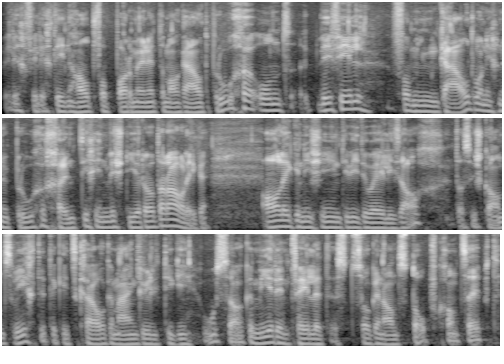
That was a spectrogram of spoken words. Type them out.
weil ich vielleicht innerhalb von ein paar Monaten mal Geld brauche und wie viel von meinem Geld, das ich nicht brauche, könnte ich investieren oder anlegen. Anlegen ist eine individuelle Sache, das ist ganz wichtig, da gibt es keine allgemeingültige Aussagen. Wir empfehlen ein sogenanntes Topfkonzept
